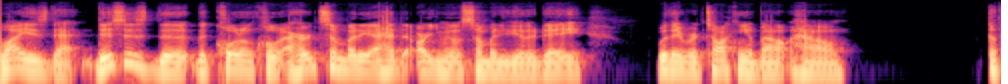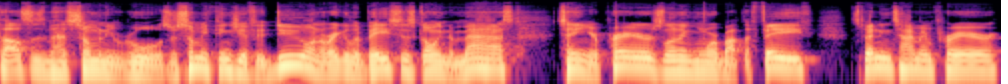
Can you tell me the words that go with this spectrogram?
Why is that? This is the the quote unquote. I heard somebody. I had the argument with somebody the other day where they were talking about how Catholicism has so many rules. There's so many things you have to do on a regular basis: going to mass, saying your prayers, learning more about the faith, spending time in prayer,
